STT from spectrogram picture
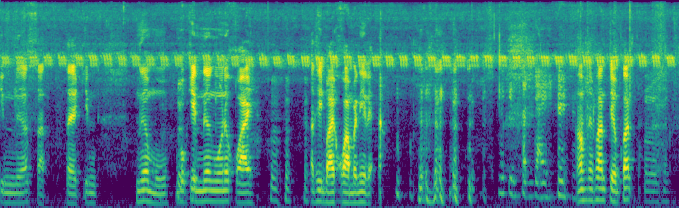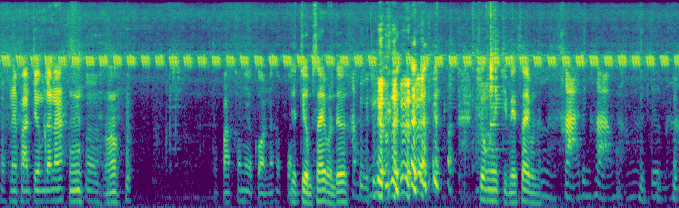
กินเนื้อสัตว์ แต่กิน เนื้อหมูบกินเนื้องูเนื้อควาย อธิบายความไปนี่แหละไม่กินสัตว์ใหญ่เอาในพันเตรียมก่อนเออในพานเจิมแล้วนะอืมเออเอาปักข้าวเหนียวก่อนนะครับผมอย่าเจิมไส้เหมือนเด้อคำนี้ช่วงให้กินในไส้มันเออขาดึงขามันเออเจอมันอะ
